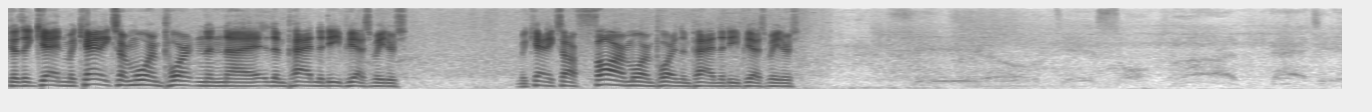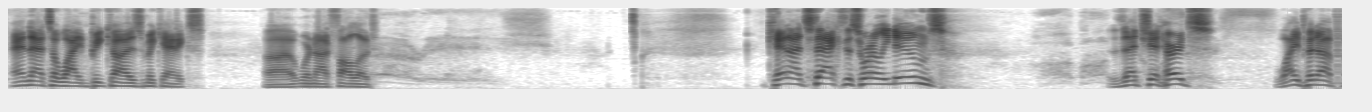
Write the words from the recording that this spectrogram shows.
Because again, mechanics are more important than uh, than padding the DPS meters. Mechanics are far more important than padding the DPS meters. And that's a wipe because mechanics uh, were not followed. Cannot stack the swirly dooms. That shit hurts. Wipe it up.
